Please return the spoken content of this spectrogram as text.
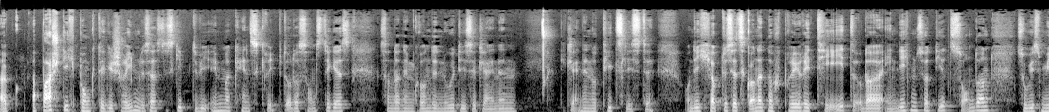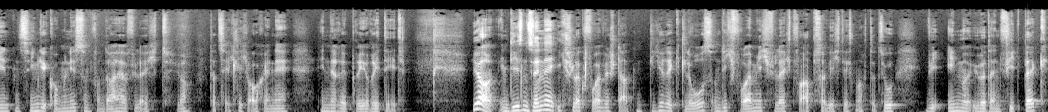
ein paar Stichpunkte geschrieben. Das heißt, es gibt wie immer kein Skript oder sonstiges, sondern im Grunde nur diese kleinen, die kleine Notizliste. Und ich habe das jetzt gar nicht nach Priorität oder Ähnlichem sortiert, sondern so wie es mir in den Sinn gekommen ist und von daher vielleicht ja, tatsächlich auch eine innere Priorität. Ja, in diesem Sinne, ich schlage vor, wir starten direkt los und ich freue mich, vielleicht vorab sage ich das noch dazu, wie immer über dein Feedback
